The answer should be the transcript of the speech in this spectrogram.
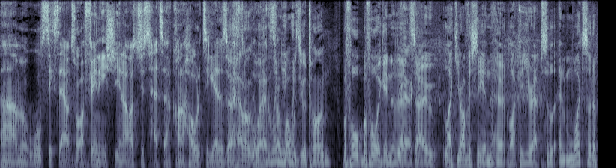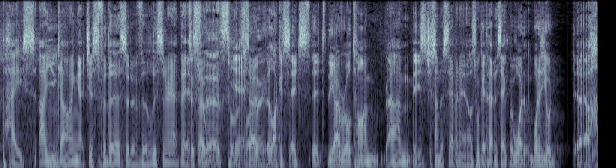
Um, well, six hours till I finished, you know, I just had to kind of hold it together. So how long? When so what was your time? Before before we get into that, Yeah, okay. so like you're obviously in the hurt locker. You're absolutely. And what sort of pace are you going at? Just for the sort of the listener out there. Mm. Just so, for the swimmers So like like it's, it's it's the overall time um, is just under seven hours. We'll get to that in a sec. But what what is your uh,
